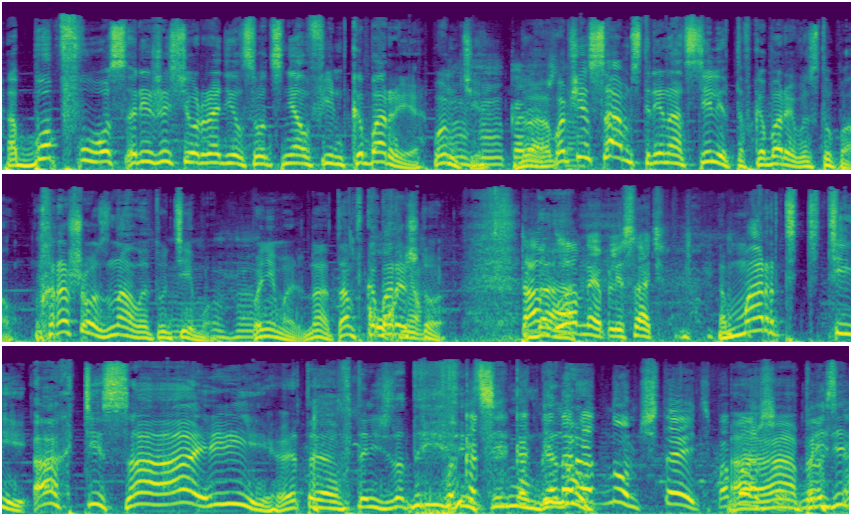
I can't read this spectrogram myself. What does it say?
Боб Фосс, режиссер, родился, вот снял фильм «Кабаре». Помните? Мгм, да, вообще сам с 13 лет-то в «Кабаре» выступал. Хорошо знал эту тему. Понимаешь? Да, там в «Кабаре» Кухня. что? Там Да. главное плясать. Марти, ах ты сари. Это в Вы как, 1937 как не на году. родном читаете, папаша. А, президент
